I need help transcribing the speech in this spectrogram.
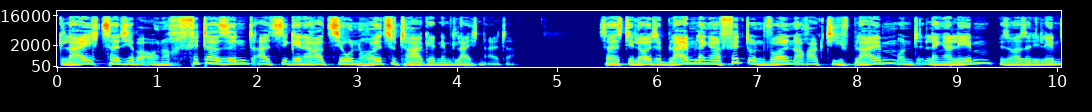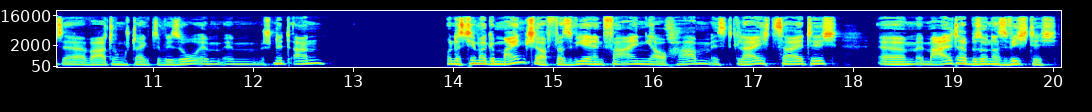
gleichzeitig aber auch noch fitter sind als die Generation heutzutage in dem gleichen Alter. Das heißt, die Leute bleiben länger fit und wollen auch aktiv bleiben und länger leben, beziehungsweise die Lebenserwartung steigt sowieso im, im Schnitt an. Und das Thema Gemeinschaft, das wir in den Vereinen ja auch haben, ist gleichzeitig ähm, im Alter besonders wichtig.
